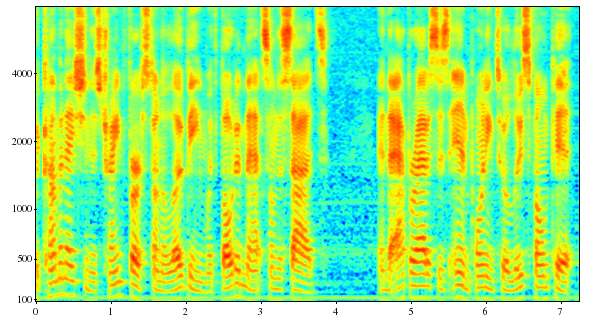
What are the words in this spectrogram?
The combination is trained first on a low beam with folded mats on the sides, and the apparatus's end pointing to a loose foam pit.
